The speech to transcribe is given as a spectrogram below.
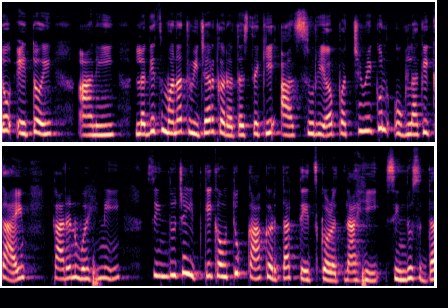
तो येतोय आणि लगेच मनात विचार करत असते की आज सूर्य पश्चिमेकून उगला की काय? कारण वहिनी सिंधूचे इतके कौतुक का करतात तेच कळत नाही. सिंधू सुद्धा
